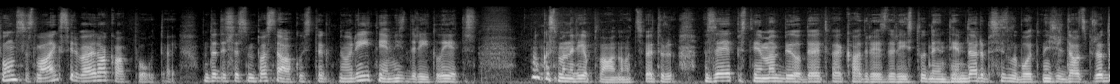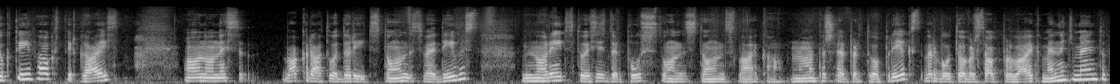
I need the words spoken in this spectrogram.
tumsas laiks ir vairāk atpūtai. Un tad es esmu pasākusi no rītiem izdarīt lietas. Nu, kas man ir ieplānots, vai tur zēpestiem atbildēt, vai kādreiz arī studentiem darbus izlabot. Viņš ir daudz produktīvāks, ir gaisma. Un, un es vakarā to darīt stundas vai divas. No rīta to es izdaru pusstundas, stundas laikā. Nu, man pašai par to prieks. Varbūt to var saukt par laika menedžmentu,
